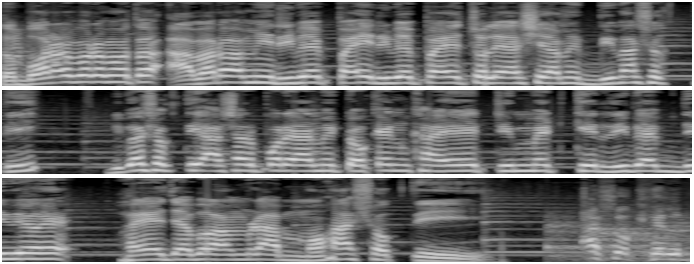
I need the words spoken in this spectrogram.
তো বরার বরাবর মতো আবারও আমি রিভাইভ পাই রিভাইভ পাই চলে আসি আমি বিমা শক্তি। বিমা শক্তি আসার পরে আমি টোকেন খাইয়ে টিমমেটকে রিভাইভ দিয়ে হয়ে যাব আমরা মহাশক্তি। আসো খেলব।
